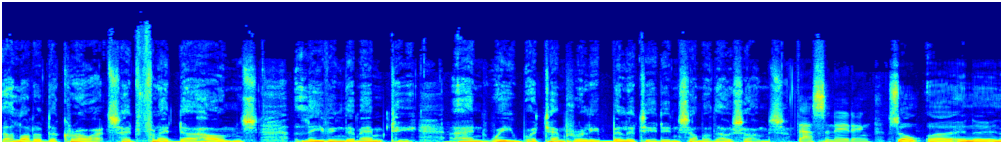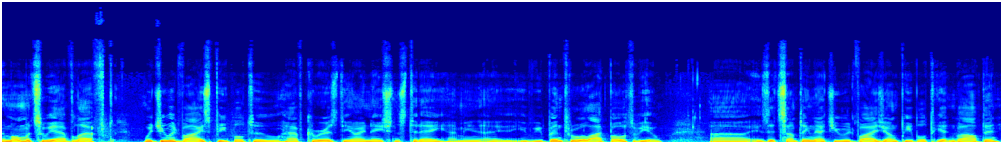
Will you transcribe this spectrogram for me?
a lot of the Croats had fled their homes, leaving them empty, and we were temporarily billeted in some of those homes. Fascinating. So, uh, in the in the moments we have left, would you advise people to have careers at the United Nations today? I mean, uh, you've you've been through a lot, both of you. Uh, is it something that you advise young people to get involved in?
